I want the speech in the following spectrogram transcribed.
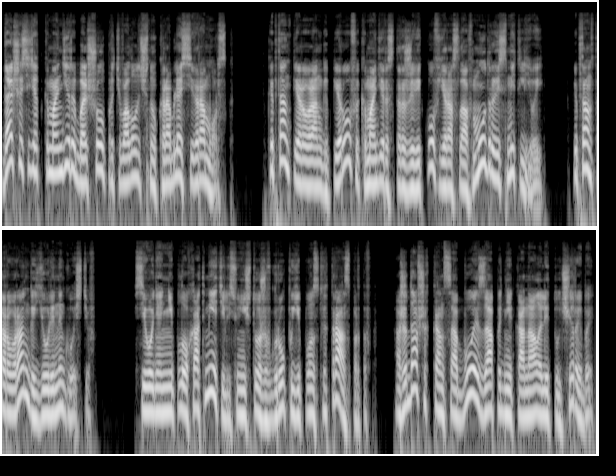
Дальше сидят командиры большого противолодочного корабля «Североморск». Капитан первого ранга Перов и командиры сторожевиков Ярослав Мудрый и Сметливый. Капитан второго ранга Юлин и Гостев. Сегодня они неплохо отметились, уничтожив группу японских транспортов, ожидавших конца боя западнее канала летучей рыбы.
